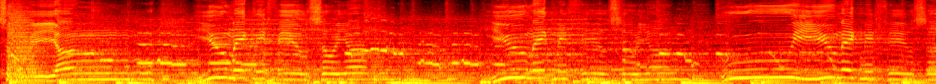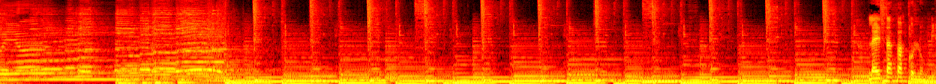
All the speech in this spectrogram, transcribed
so young. You make me feel so young. You make me feel so young. Ooh, you make me feel so young. La etapa Columbia,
